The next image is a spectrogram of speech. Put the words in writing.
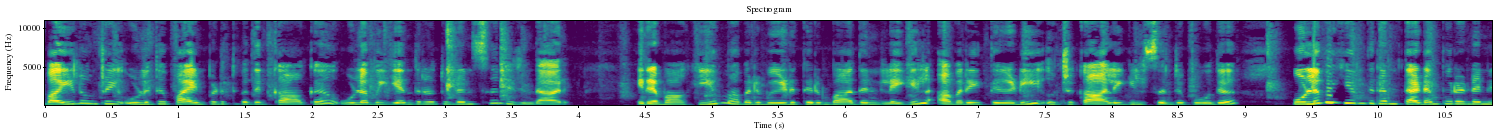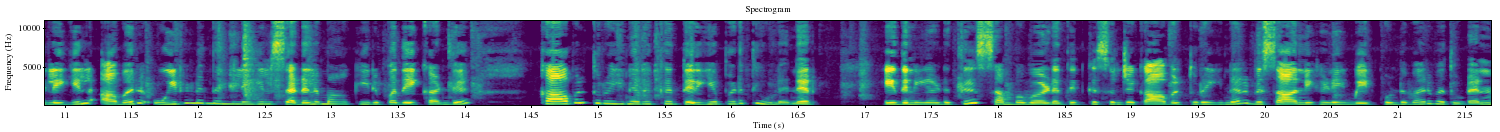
வயலொன்றை உழுது பயன்படுத்துவதற்காக உளவு இயந்திரத்துடன் சென்றிருந்தார். இரவாகியும் அவர் வீடு திரும்பாத நிலையில் அவரை தேடி இன்று காலையில் சென்றபோது உளவு இயந்திரம் தடம் புரண்ட நிலையில் அவர் உயிரிழந்த நிலையில் சடலமாக இருப்பதைக் கண்டு காவல்துறையினருக்கு தெரியப்படுத்தியுள்ளனர். இதனையடுத்து சம்பவ இடத்திற்கு சென்ற காவல்துறையினர் விசாரணைகளை மேற்கொண்டு வருவதுடன்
